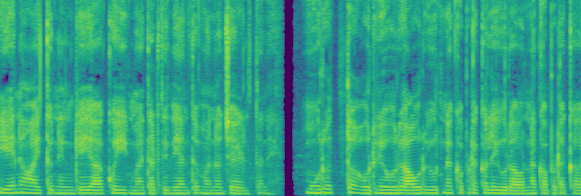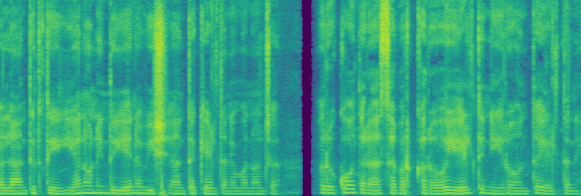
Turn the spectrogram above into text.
ಏನೋ ಆಯಿತು ನಿನಗೆ, ಯಾಕೋ ಈಗ ಮಾತಾಡ್ತಿದ್ಯಾ? ಅಂತ ಮನೋಜ ಹೇಳ್ತಾನೆ. ಮೂರೊತ್ತು ಅವ್ರ ಇವ್ರು, ಅವ್ರು ಇವ್ರನ್ನ ಕಪಡಕ್ಕಲ್ಲ, ಇವ್ರು ಅವ್ರನ್ನ ಕಪಡಕ್ಕಾಗಲ್ಲ ಅಂತಿರ್ತೀವಿ ಏನೋ ನಿಂದು ಏನೋ ವಿಷಯ ಅಂತ ಕೇಳ್ತಾನೆ ಮನೋಜ. ರುಕೋದರ ಸಬರ್ಕರು, ಹೇಳ್ತೀನಿ ಇರೋ ಅಂತ ಹೇಳ್ತಾನೆ.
